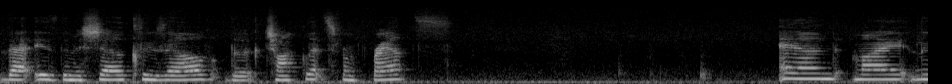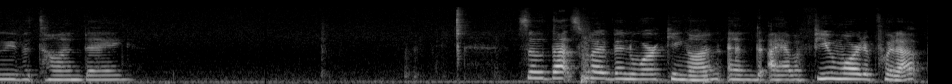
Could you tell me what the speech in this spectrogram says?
that is the Michel Cluizel, the chocolates from France. And my Louis Vuitton bag. So that's what I've been working on, and I have a few more to put up.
